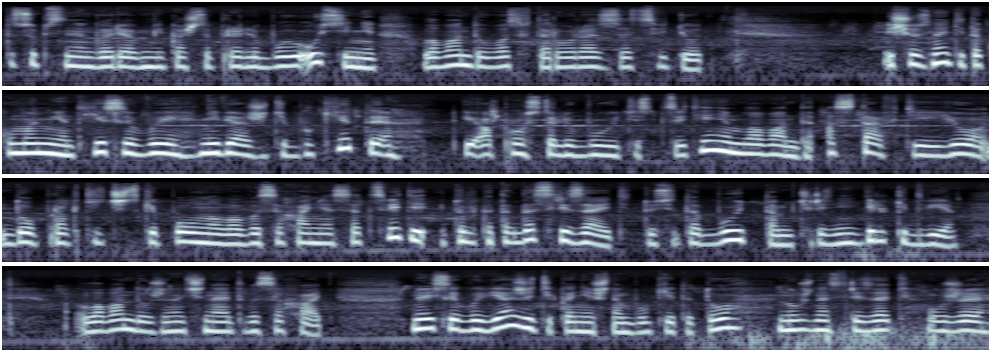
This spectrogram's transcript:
да, собственно говоря, мне кажется, при любой осени лаванда у вас второй раз зацветет. Еще, знаете, такой момент. Если вы не вяжете букеты, и, а просто любуетесь цветением лаванды, оставьте ее до практически полного высыхания соцветия и только тогда срезайте. То есть это будет там через недельки две. Лаванда уже начинает высыхать. Но если вы вяжете, конечно, букеты, то нужно срезать уже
